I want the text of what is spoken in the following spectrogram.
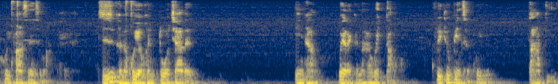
会发生什么，只是可能会有很多家的银行未来可能还会倒，所以就变成会打底，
